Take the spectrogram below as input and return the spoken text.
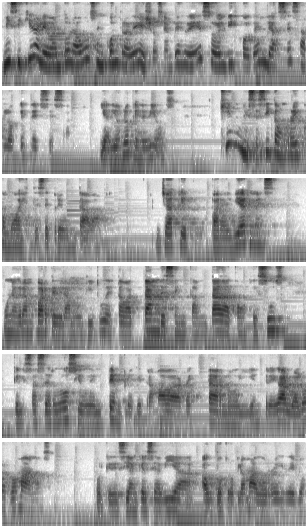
ni siquiera levantó la voz en contra de ellos. En vez de eso, él dijo, denle a César lo que es del César y a Dios lo que es de Dios. ¿Quién necesita un rey como este? se preguntaba, ya que para el viernes una gran parte de la multitud estaba tan desencantada con Jesús que el sacerdocio del templo que tramaba arrestarlo y entregarlo a los romanos porque decían que él se había autoproclamado rey de los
